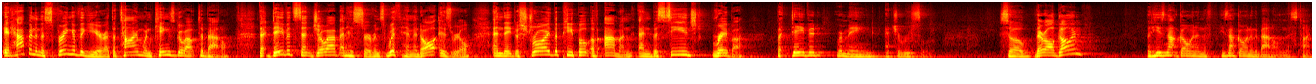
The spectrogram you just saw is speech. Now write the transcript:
It happened in the spring of the year, at the time when kings go out to battle, that David sent Joab and his servants with him and all Israel, and they destroyed the people of Ammon and besieged Rabbah. but David remained at Jerusalem. So they're all going, but he's not going in the, he's not going in the battle in this time.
